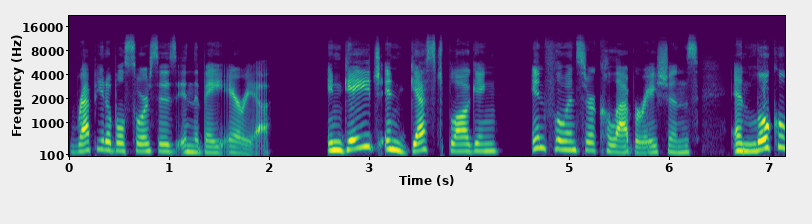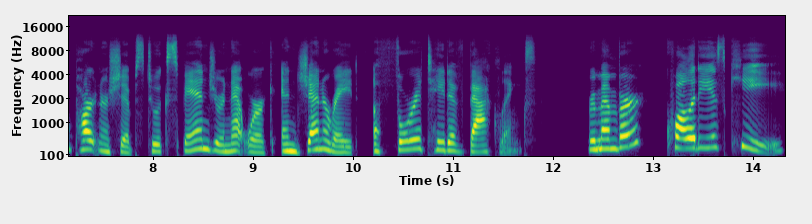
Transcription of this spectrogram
reputable sources in the Bay Area. Engage in guest blogging, influencer collaborations, and local partnerships to expand your network and generate authoritative backlinks. Remember, quality is key.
